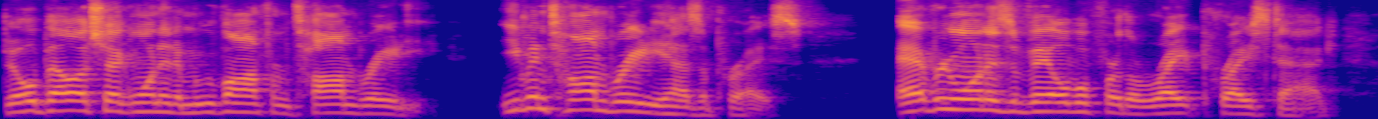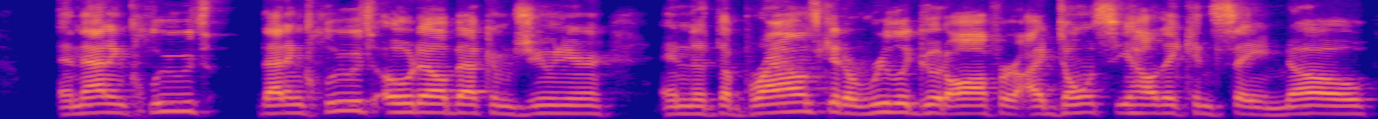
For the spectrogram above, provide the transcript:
Bill Belichick wanted to move on from Tom Brady. Even Tom Brady has a price. Everyone is available for the right price tag, and that includes that includes Odell Beckham Jr. And that the Browns get a really good offer, I don't see how they can say no.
